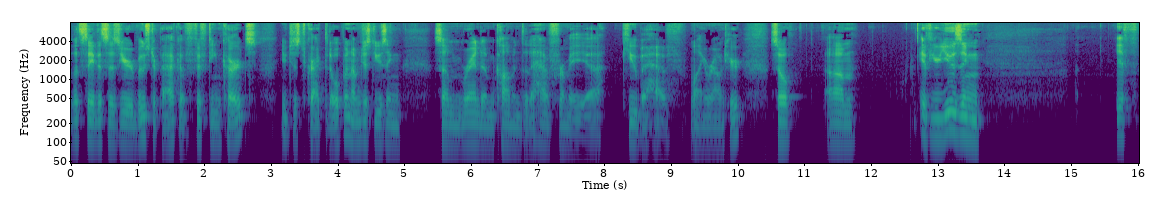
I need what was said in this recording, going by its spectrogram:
let's say this is your booster pack of 15 cards you just cracked it open. I'm just using some random commons that I have from a uh, cube I have lying around here. So, um, if you're using if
